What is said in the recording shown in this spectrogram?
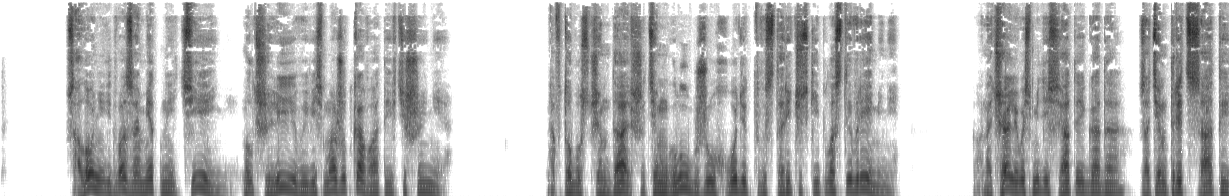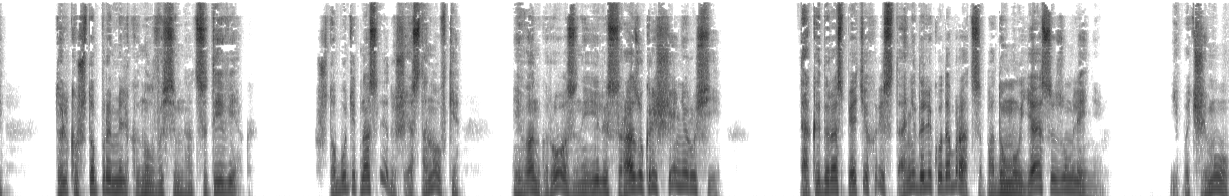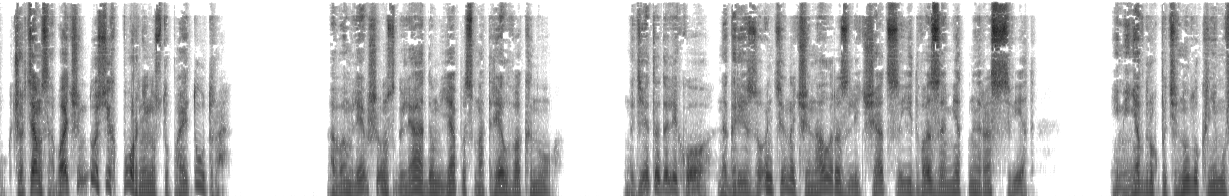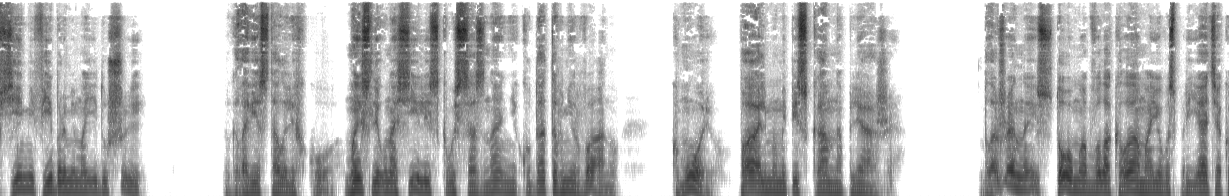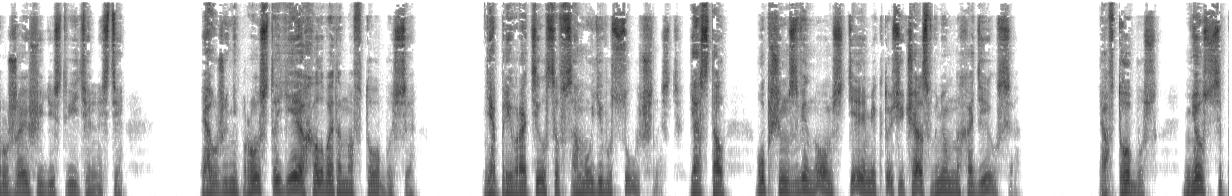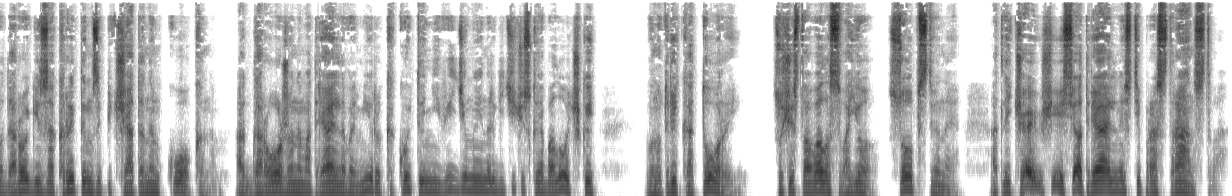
В салоне едва заметные тени, молчаливые, весьма жутковатые в тишине. Автобус чем дальше, тем глубже уходит в исторические пласты времени. В начале 80-е года, затем 30-е, только что промелькнул 18 век. Что будет на следующей остановке? Иван Грозный или сразу крещение Руси? Так и до распятия Христа недалеко добраться, подумал я с изумлением. И почему к чертям собачьим до сих пор не наступает утро? Обомлевшим взглядом я посмотрел в окно. Где-то далеко, на горизонте, начинал различаться едва заметный рассвет, и меня вдруг потянуло к нему всеми фибрами моей души. В голове стало легко, мысли уносились сквозь сознание куда-то в нирвану, к морю, пальмам и пескам на пляже. Блаженная истома обволокла мое восприятие окружающей действительности — я уже не просто ехал в этом автобусе. Я превратился в саму его сущность. Я стал общим звеном с теми, кто сейчас в нем находился. Автобус несся по дороге закрытым запечатанным коконом, отгороженным от реального мира какой-то невидимой энергетической оболочкой, внутри которой существовало свое собственное, отличающееся от реальности пространство.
